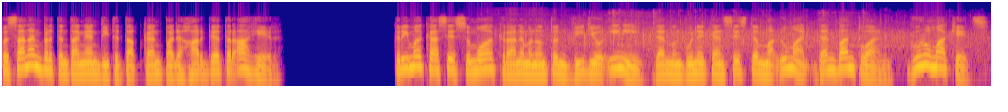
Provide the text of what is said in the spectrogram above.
Pesanan bertentangan ditetapkan pada harga terakhir. Terima kasih semua kerana menonton video ini dan menggunakan sistem maklumat dan bantuan Guru Markets.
